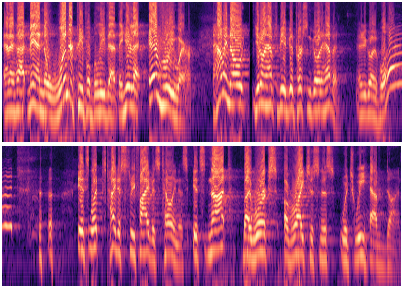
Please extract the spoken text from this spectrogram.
And I thought, man, no wonder people believe that. They hear that everywhere. How many know you don't have to be a good person to go to heaven? And you're going, what? it's what Titus 3:5 is telling us. It's not by works of righteousness which we have done.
